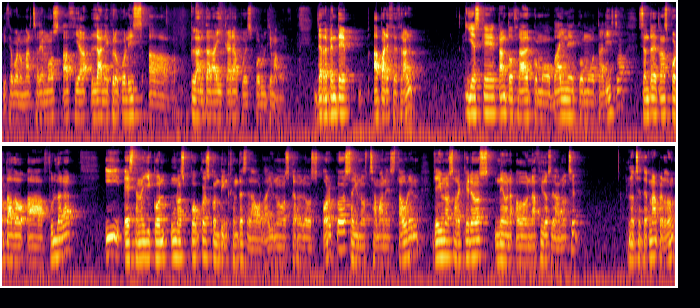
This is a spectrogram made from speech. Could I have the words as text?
Dice, bueno, marcharemos hacia la necrópolis a plantar ahí cara pues por última vez. De repente aparece Thrall. Y es que tanto Thrall como Vaine como Talisra se han teletransportado a Zuldalar y están allí con unos pocos contingentes de la horda. Hay unos guerreros orcos, hay unos chamanes Tauren y hay unos arqueros nacidos de la noche, noche eterna, perdón.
